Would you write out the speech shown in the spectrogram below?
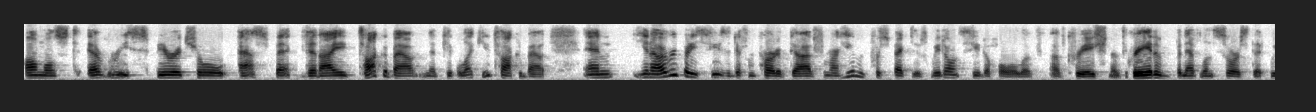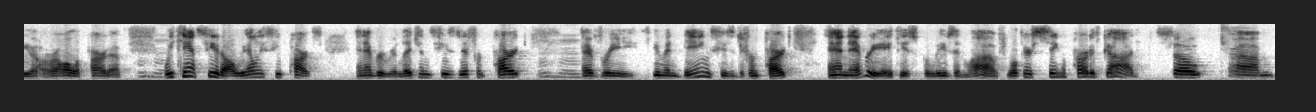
almost every spiritual aspect that I talk about and that people like you talk about. And you know, everybody sees a different part of God. From our human perspectives, we don't see the whole of, of creation, of the creative benevolent source that we are all a part of. Mm-hmm. We can't see it all. We only see parts. And every religion sees a different part. Mm-hmm. Every human being sees a different part. And every atheist believes in love. Well, they're seeing a part of God. So um,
